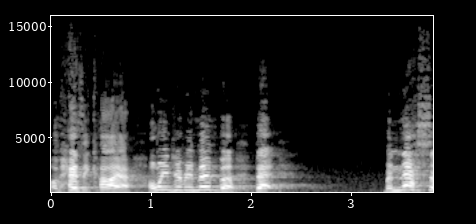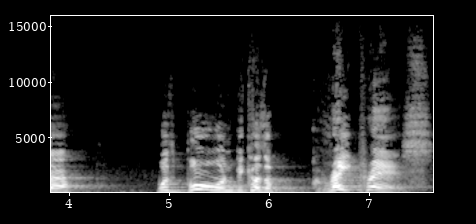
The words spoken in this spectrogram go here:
of Hezekiah. I want you to remember that Manasseh was born because of great prayers.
